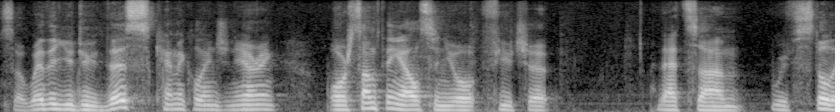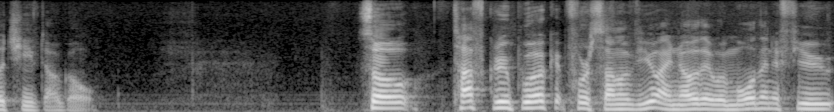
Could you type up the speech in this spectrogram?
So whether you do this, chemical engineering, or something else in your future, that's, um, we've still achieved our goal. So tough group work for some of you. I know there were more than a few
